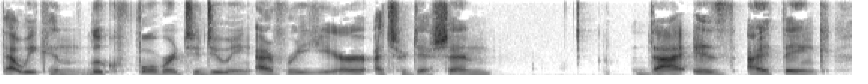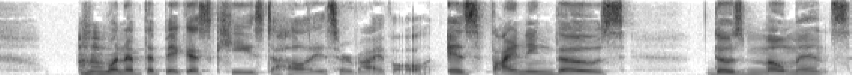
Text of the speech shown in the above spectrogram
that we can look forward to doing every year, a tradition. That is, I think, one of the biggest keys to holiday survival is finding those those moments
